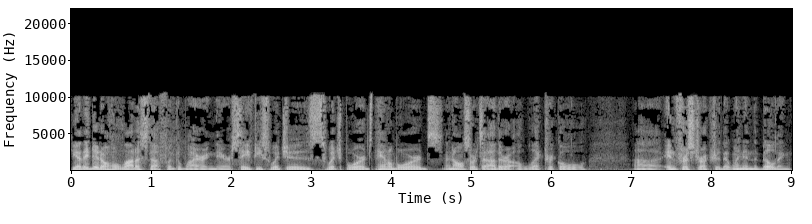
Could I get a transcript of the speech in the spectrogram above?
Yeah, they did a whole lot of stuff with the wiring there. Safety switches, switchboards, panel boards, and all sorts of other electrical uh, infrastructure that went in the building.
